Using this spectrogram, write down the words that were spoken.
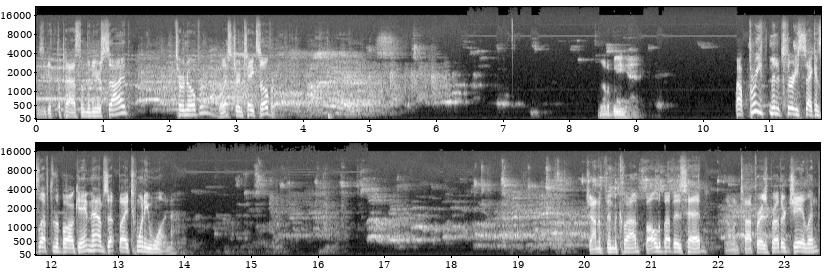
as he gets the pass on the near side. Turnover, Western takes over. That'll be about three minutes, 30 seconds left in the ball game. Mavs up by 21. Jonathan McLeod, ball above his head. On top for his brother Jalen.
